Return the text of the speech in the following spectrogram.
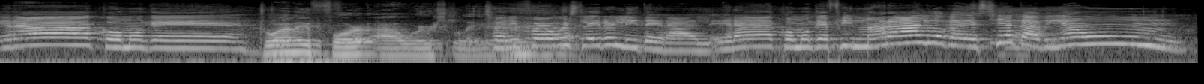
era como que 24 hours later. 24 hours later literal. Era como que firmara algo que decía que había un.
